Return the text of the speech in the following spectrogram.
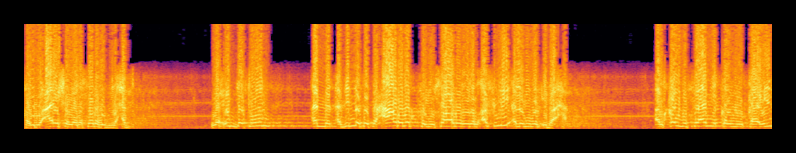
قول عائشة ونصره ابن حزم. وحجتهم أن الأدلة تعارضت فيصار إلى الأصل الذي هو الإباحة. القول الثاني قول القائلين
